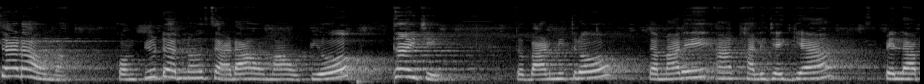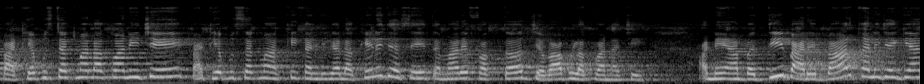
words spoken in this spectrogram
શાળાઓમાં. કોમ્પ્યુટરનો શાળાઓમાં ઉપયોગ થાય છે. તો બાળમિત્રો, તમારે આ ખાલી જગ્યા પહેલાં પાઠ્યપુસ્તકમાં લખવાની છે. પાઠ્યપુસ્તકમાં આખી ખાલી લખેલી જ હશે. તમારે ફક્ત જવાબ લખવાના છે. અને આ બધી બારે બાર ખાલી જગ્યા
